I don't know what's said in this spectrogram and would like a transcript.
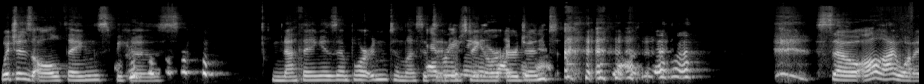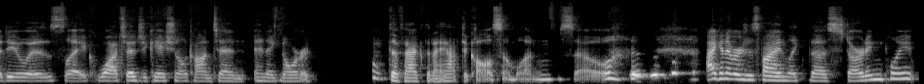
which is all things because nothing is important unless it's Everything interesting or like urgent. so all I want to do is like watch educational content and ignore the fact that I have to call someone. So I can never just find like the starting point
